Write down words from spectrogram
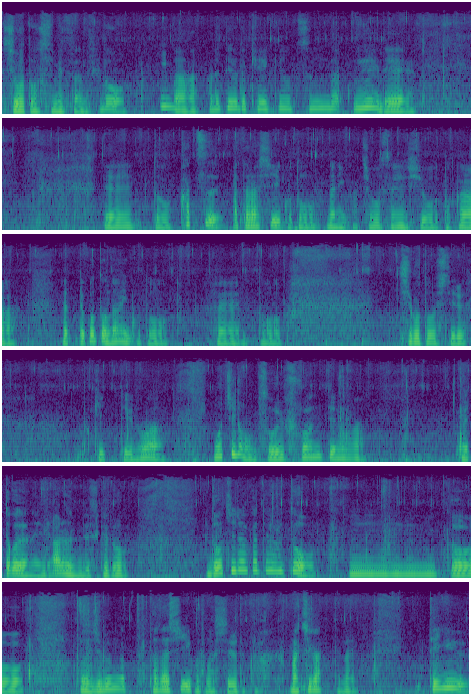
仕事を進めてたんですけど今ある程度経験を積んだ上で、えー、っとかつ新しいことを何か挑戦しようとかやったことないことを、えー、っと仕事をしてる時っていうのはもちろんそういう不安っていうのはやったことはないんであるんですけどどちらかというとうんと自分が正しいことをしてるとか間違ってないっていう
